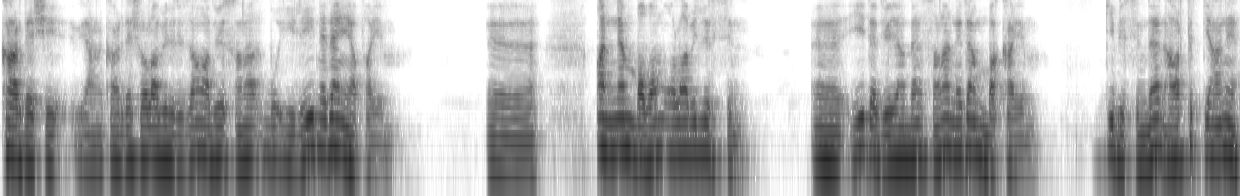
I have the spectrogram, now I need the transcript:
Kardeşi yani kardeş olabiliriz ama diyor sana bu iyiliği neden yapayım? Ee, annem babam olabilirsin. Ee, iyi de diyor yani ben sana neden bakayım gibisinden artık yani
